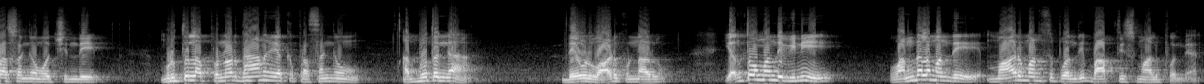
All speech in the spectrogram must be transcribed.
ప్రసంగం వచ్చింది మృతుల పునరుద్ధానం యొక్క ప్రసంగం అద్భుతంగా దేవుడు వాడుకున్నారు. ఎంతోమంది విని వందల మంది మారు మనసు పొంది బాప్తిస్మాలు పొందారు.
